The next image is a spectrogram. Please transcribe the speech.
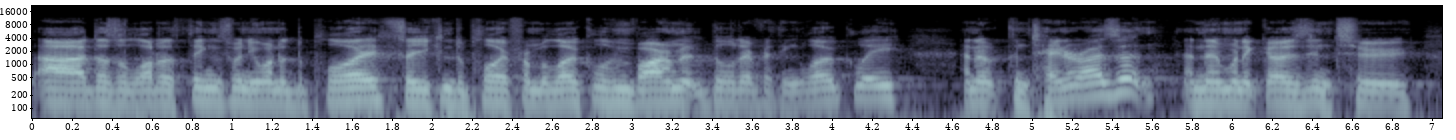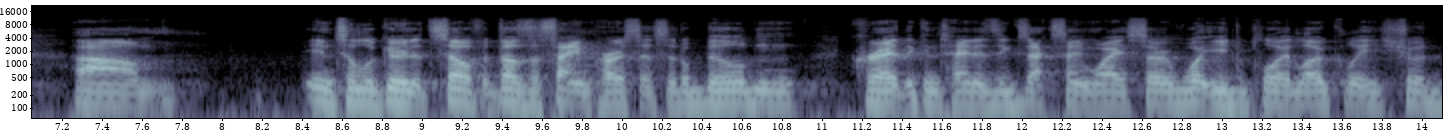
uh, does a lot of things when you want to deploy. So you can deploy from a local environment, build everything locally, and it'll containerize it. And then when it goes into um, into Lagoon itself, it does the same process. It'll build and create the containers the exact same way. So what you deploy locally should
